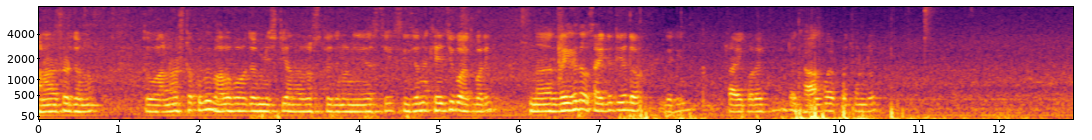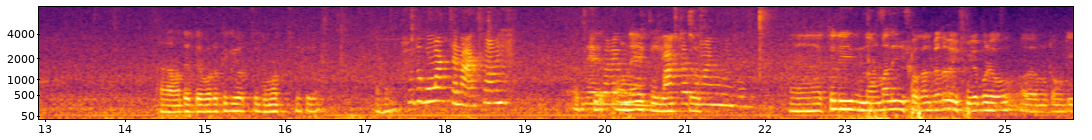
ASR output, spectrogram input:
আনারসের জন্য। তো আনারসটা খুবই ভালো পাওয়া যায় মিষ্টি আনারস সেই জন্য নিয়ে এসেছি। সিজনে খেয়েছি কয়েকবারই। না রেখে দাও সাইডে দিয়ে দাও দেখি। ট্রাই করে এটা ঝাল হয় প্রচণ্ড। আর আমাদের দেবরতি কি হচ্ছে ঘুমাচ্ছে শুধু? শুধু ঘুমাচ্ছে না আজকে আমি অনেক লেট অ্যাকচুয়ালি নর্মালি সকালবেলা ওই শুয়ে পড়েও মোটামুটি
